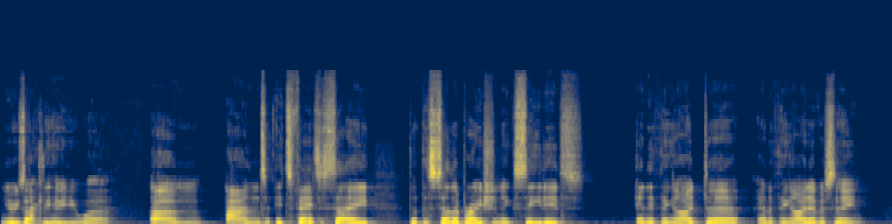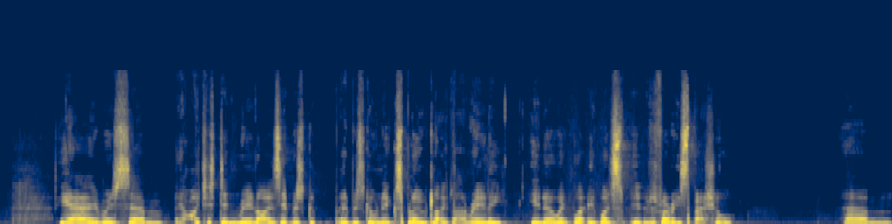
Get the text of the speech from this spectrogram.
knew exactly who you were. Um, and it's fair to say that the celebration exceeded anything I'd, uh, anything I'd ever seen. Yeah, it was. Um, I just didn't realise it was it was going to explode like that. Really, you know, it, it was it was very special. Um,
